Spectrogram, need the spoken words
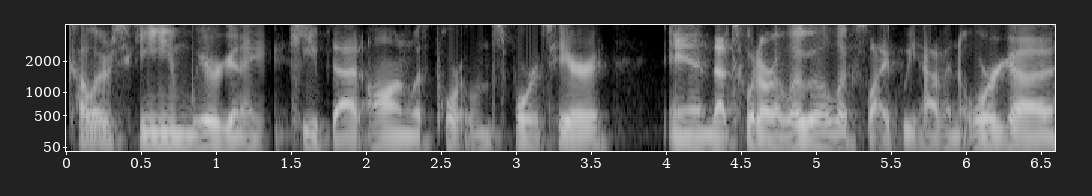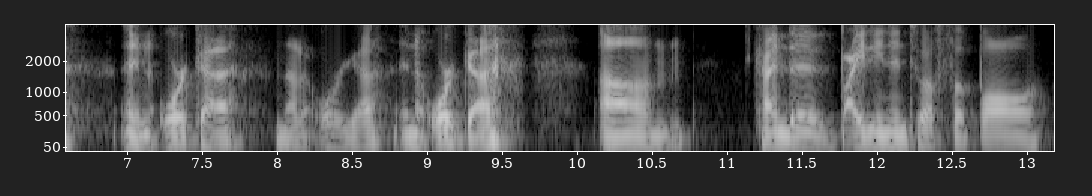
color scheme, we're going to keep that on with Portland Sports here. And that's what our logo looks like. We have an Orga, an Orca, not an Orga, an Orca. Um, kind of biting into a football.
